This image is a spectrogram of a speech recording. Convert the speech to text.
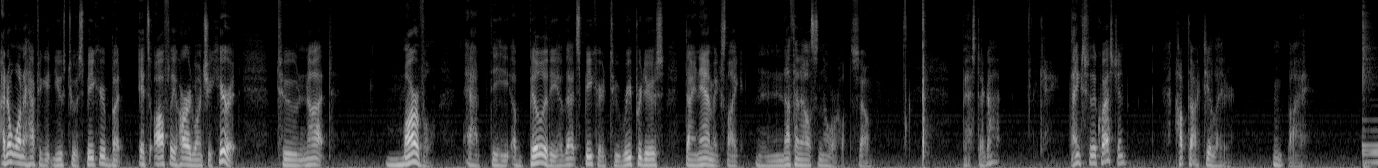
I don't want to have to get used to a speaker, but it's awfully hard once you hear it to not marvel at the ability of that speaker to reproduce dynamics like nothing else in the world. So, best I got. Okay. Thanks for the question. I'll talk to you later. Bye.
